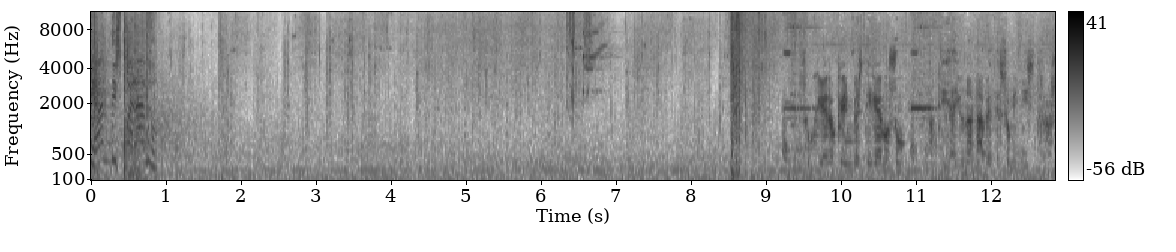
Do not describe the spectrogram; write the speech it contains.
¡Me han disparado! Sugiero que investiguemos un... Aquí hay una nave de suministros.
